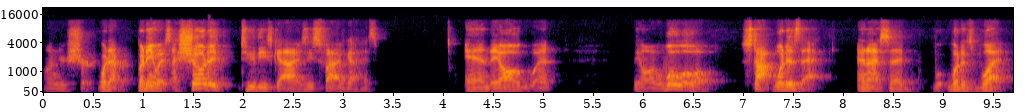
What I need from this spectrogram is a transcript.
on your shirt, whatever. But anyways, I showed it to these guys, these five guys, and they all went, they all, whoa, whoa, whoa, stop! What is that? And I said, what is what?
